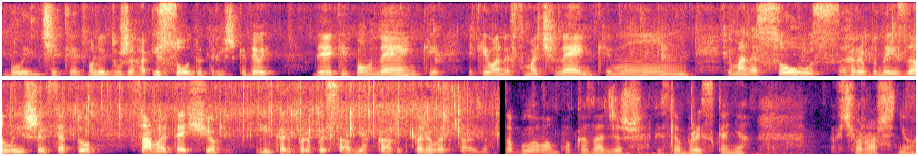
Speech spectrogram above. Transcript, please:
блинчики. Вони дуже гарні. І соди трішки. Диви, диви, які повненькі, які вони смачненькі. м І в мене соус грибний залишився, то саме те, що лікар приписав, як кажуть, перевертаю. Забула вам показати, ж після бризкання вчорашнього,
